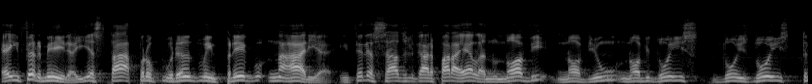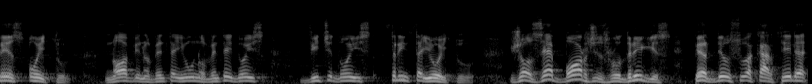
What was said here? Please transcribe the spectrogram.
é enfermeira e está procurando emprego na área. Interessados ligar para ela no 991 92 2238. 991 92 2238. José Borges Rodrigues perdeu sua carteira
